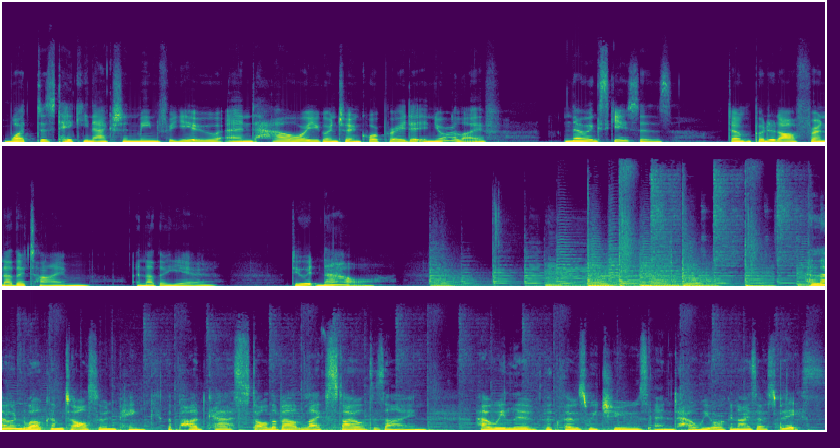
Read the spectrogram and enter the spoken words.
What does taking action mean for you, and how are you going to incorporate it in your life? No excuses. Don't put it off for another time, another year. Do it now. Hello, and welcome to Also in Pink, the podcast all about lifestyle design, how we live, the clothes we choose, and how we organize our space.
